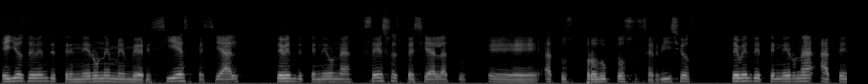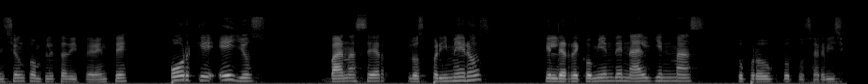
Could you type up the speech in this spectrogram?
Ellos deben de tener una membresía especial, deben de tener un acceso especial a tus, eh, a tus productos o servicios, deben de tener una atención completa diferente porque ellos van a ser los primeros que le recomienden a alguien más tu producto, tu servicio.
